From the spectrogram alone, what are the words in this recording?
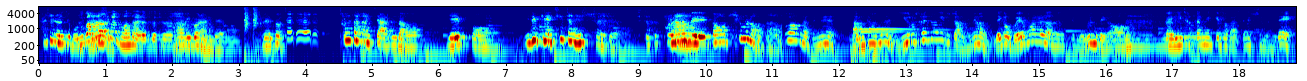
하시는지 모르지만 누가 하시면 저한테 알려주세요. 제가 아 이건 안 돼요. 그래서 천사같이 아름다워, 예뻐 이렇게 칭찬해 주셔야 돼요. 진짜 꼭 그런. 데에서 힘을 얻어요. 또 한 가지는 남편은 이유를 설명해 주지 않으면 내가 왜 화를 나는지 모른대요. 음. 그러니까 이 작가님께서 말씀해 주셨는데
